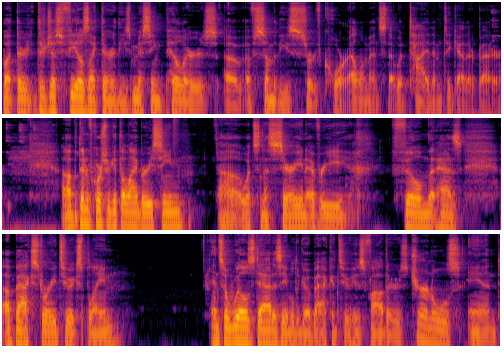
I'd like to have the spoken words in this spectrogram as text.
but there there just feels like there are these missing pillars of, of some of these sort of core elements that would tie them together better. Uh, but then of course we get the library scene uh, what's necessary in every film that has a backstory to explain. And so will's dad is able to go back into his father's journals and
